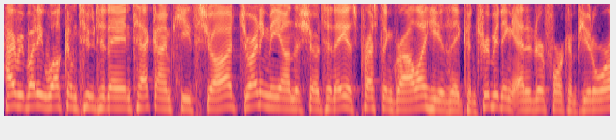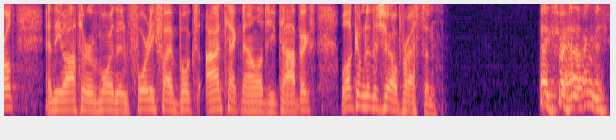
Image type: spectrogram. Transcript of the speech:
Hi, everybody. Welcome to Today in Tech. I'm Keith Shaw. Joining me on the show today is Preston Gralla. He is a contributing editor for Computerworld and the author of more than 45 books on technology topics. Welcome to the show, Preston. Thanks for having me.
